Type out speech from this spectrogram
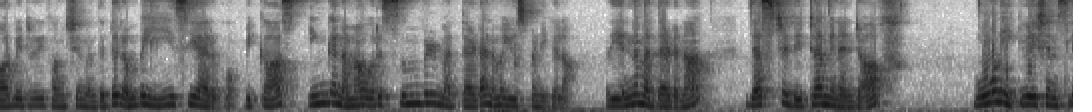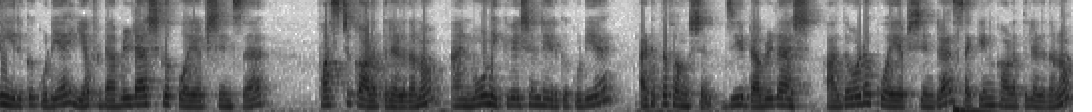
arbitrary function வந்துட்டு ரொம்ப ஈஸியாக இருக்கும். பிகாஸ் இங்கே நம்ம ஒரு சிம்பிள் மெத்தடை நம்ம யூஸ் பண்ணிக்கலாம். அது என்ன மெத்தடுனா ஜஸ்ட் டிட்டர்மினன்ட் ஆஃப் மூணு இக்குவேஷன்ஸ்லையும் இருக்கக்கூடிய எஃப் டபுள் டேஷ்க்கு கோஎஃபிஷியன்ஸை ஃபஸ்ட்டு காலத்தில் எழுதணும் அண்ட் மூணு இக்குவேஷனில் இருக்கக்கூடிய அடுத்த ஃபங்க்ஷன் ஜி டபுள் டேஷ் அதோட கோஎஃபிஷியன்ட்டை செகண்ட் காலத்தில் எழுதணும்.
